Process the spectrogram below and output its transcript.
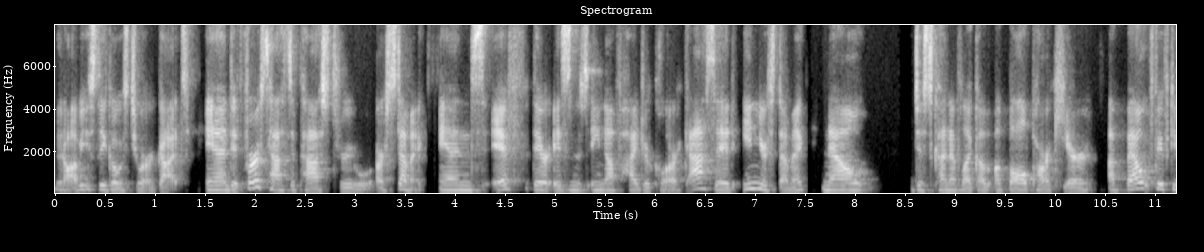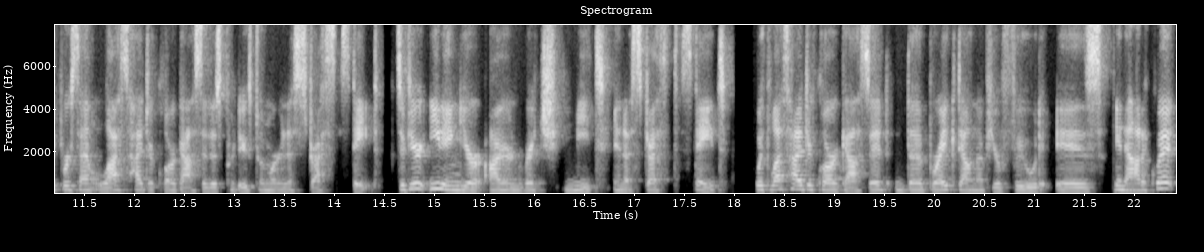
It obviously goes to our gut. And it first has to pass through our stomach. And if there isn't enough hydrochloric acid in your stomach, now just kind of like a, a, ballpark here, about 50% less hydrochloric acid is produced when we're in a stressed state. So if you're eating your iron rich meat in a stressed state, with less hydrochloric acid, the breakdown of your food is inadequate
